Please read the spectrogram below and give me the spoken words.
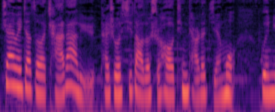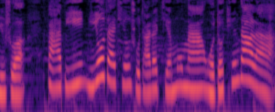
下一位叫做茶大吕，他说洗澡的时候听条的节目，闺女说：“爸比，你又在听薯条的节目吗？我都听到啦。”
